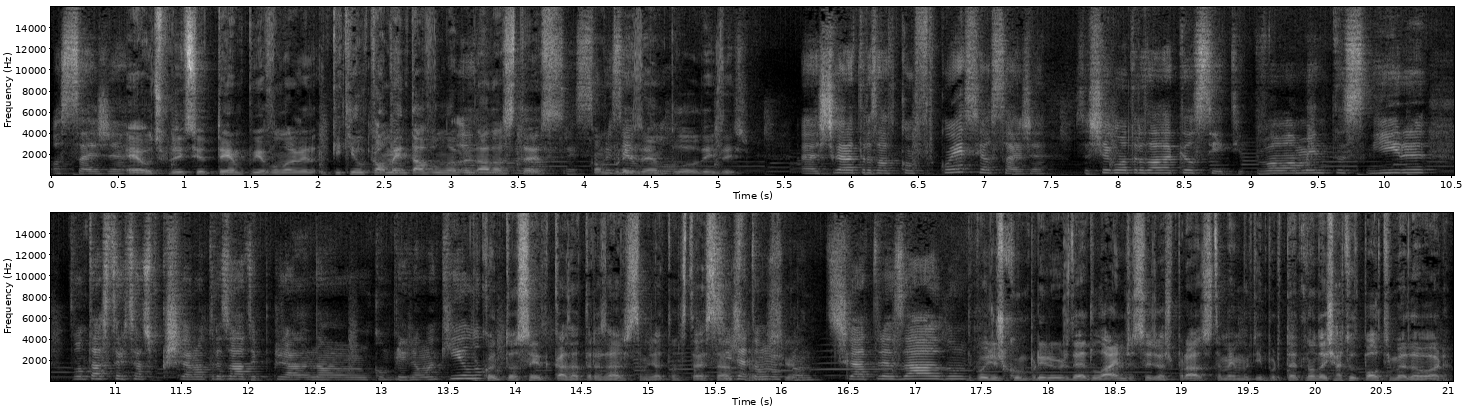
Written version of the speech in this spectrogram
Ou seja, É o desperdício de tempo e a vulnerabilidade, que aquilo que aumenta a vulnerabilidade ao vulnerabilidade ao stress. stress. Como Por por exemplo, exemplo, diz diz. Chegar atrasado com frequência, ou seja, vocês chegam atrasados àquele sítio, provavelmente a seguir vão estar estressados porque chegaram atrasados e porque já não cumpriram aquilo. Quando estão a sair de casa atrasados, também já estão Sim, estressados. já estão quando chegam. pronto. Chegar atrasado, Depois de cumprir os deadlines, ou seja, os prazos, também é muito importante. Não deixar tudo para a última da hora.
